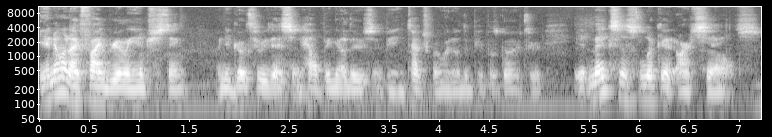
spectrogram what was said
you know what I find really interesting when you go through this and helping others and being touched by what other people's going through? It makes us look at ourselves.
